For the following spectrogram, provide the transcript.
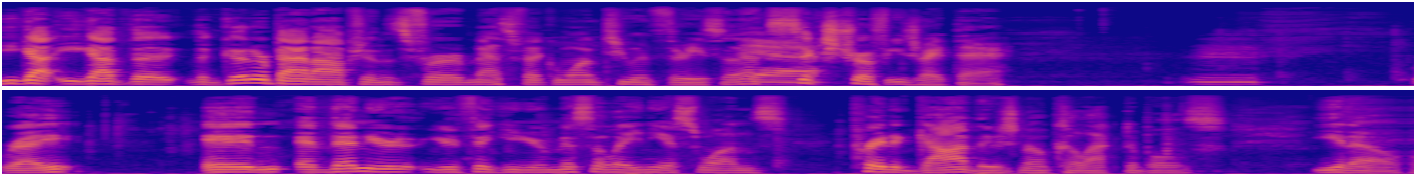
you got, you got the, the good or bad options for Mass Effect 1, 2, and 3. So that's Yeah. six trophies right there. Mm. Right? And, and then you're, you're thinking your miscellaneous ones. Pray to God there's no collectibles. You know,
